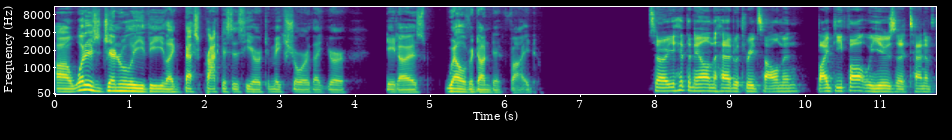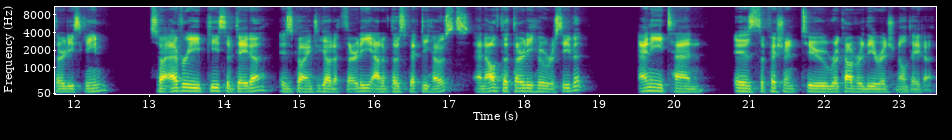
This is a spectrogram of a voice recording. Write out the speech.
Uh, what is generally the like best practices here to make sure that your data is well redundantified? So you hit the nail on the head with Reed Solomon. By default, we use a 10 of 30 scheme. So every piece of data is going to go to 30 out of those 50 hosts. And of the 30 who receive it, any 10 is sufficient to recover the original data.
